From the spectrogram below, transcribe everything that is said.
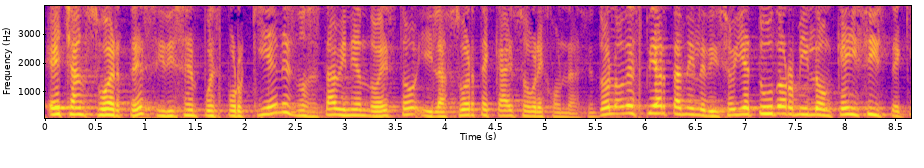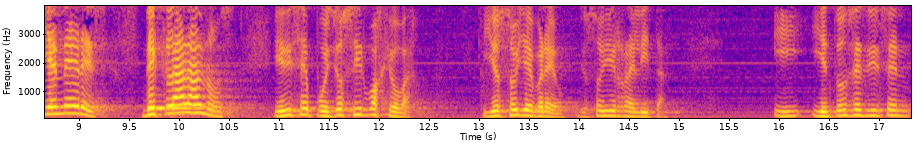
echan suertes y dicen, pues por quiénes nos está viniendo esto y la suerte cae sobre Jonás. Entonces lo despiertan y le dice, oye tú dormilón, ¿qué hiciste? ¿Quién eres? Decláranos. Y dice, pues yo sirvo a Jehová y yo soy hebreo, yo soy israelita. Y, y entonces dicen,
